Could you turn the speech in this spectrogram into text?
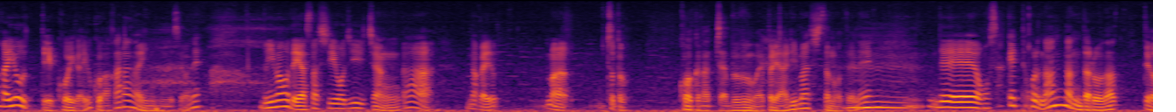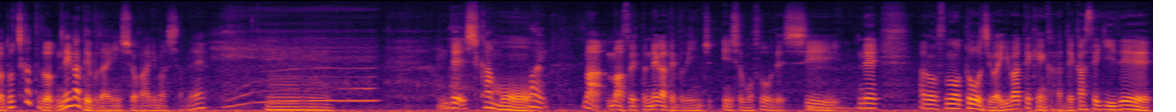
が酔うっていう行為がよくわからないんですよね。で今まで優しいおじいちゃんがなんかよまあちょっと怖くなっちゃう部分はやっぱりありましたのでうね、ん。でお酒ってこれ何なんだろうなっていうかどっちかっていうとネガティブな印象がありましたね。うん。でしかも、はい。まあまあそういったネガティブな印象もそうですし、であのその当時は岩手県から出稼ぎで、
